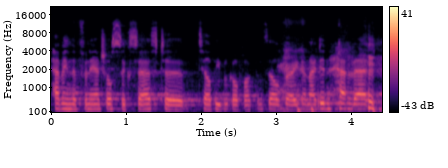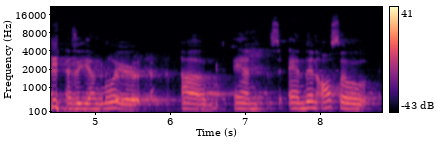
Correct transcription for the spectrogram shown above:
having the financial success to tell people to go fuck themselves, right? And I didn't have that as a young lawyer. Um, and and then also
